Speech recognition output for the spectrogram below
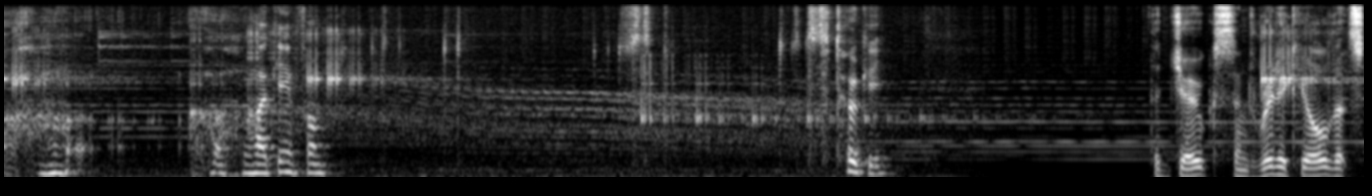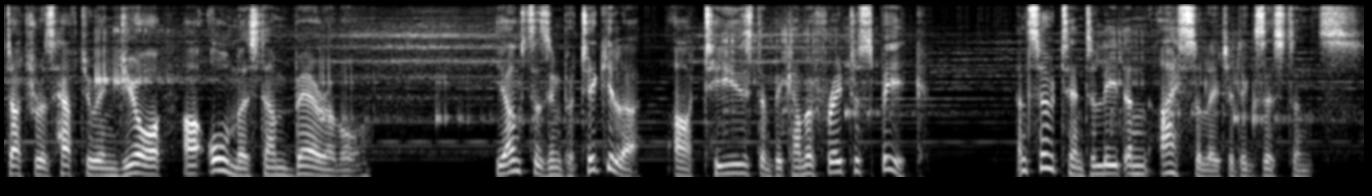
I came from Turkey. The jokes and ridicule that stutterers have to endure are almost unbearable. Youngsters in particular are teased and become afraid to speak, and so tend to lead an isolated existence.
